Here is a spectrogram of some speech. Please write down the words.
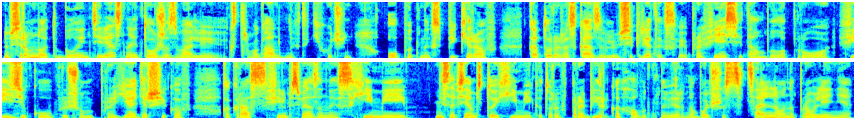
Но все равно это было интересно, и тоже звали экстравагантных таких очень опытных спикеров, которые рассказывали о секретах своей профессии, там было про физику, причем про ядерщиков, как раз фильм, связанный с химией, не совсем с той химией, которая в пробирках, а вот, наверное, больше с социального направления.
